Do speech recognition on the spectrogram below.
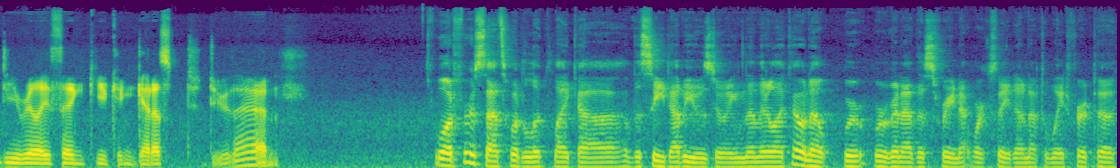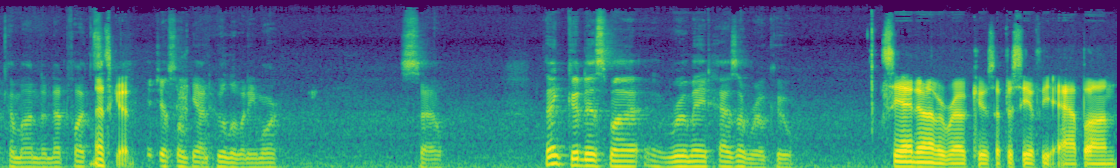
do you really think you can get us to do that? Well, at first that's what it looked like uh, the CW was doing. And then they're like, "Oh no, we're we're gonna have this free network, so you don't have to wait for it to come on to Netflix. That's good. it just won't be on Hulu anymore." So, thank goodness my roommate has a Roku. See, I don't have a Roku, so I have to see if the app on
